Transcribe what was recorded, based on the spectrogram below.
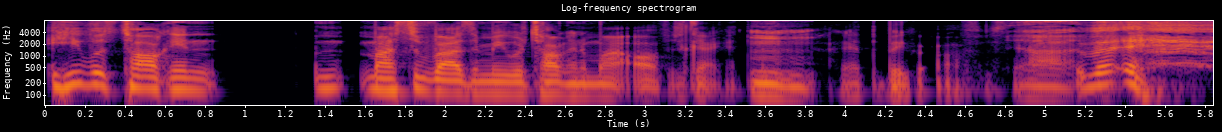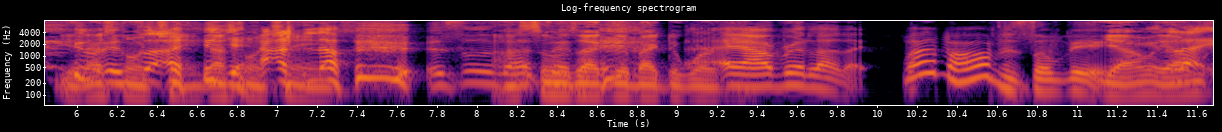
He was talking. My supervisor and me were talking to my office. I got, Mhm. I got the bigger office. Ah, But Yeah, that's gonna change. That's gonna change. As soon as, as I, soon as I get back to work, and I realized like, why is my office so big? yeah, I'm, I'm, I'm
